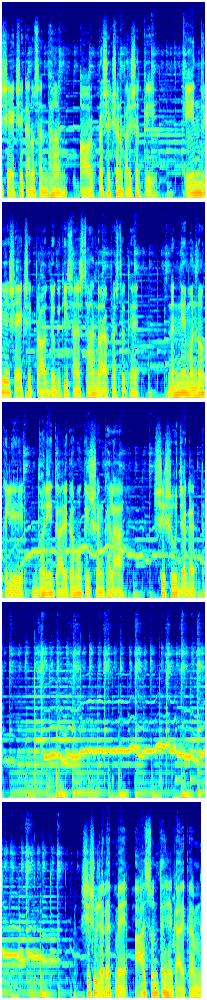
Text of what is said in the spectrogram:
शैक्षिक अनुसंधान और प्रशिक्षण परिषद के केंद्रीय शैक्षिक प्रौद्योगिकी संस्थान द्वारा प्रस्तुत है। नन्हे मुन्नों के लिए ध्वनि कार्यक्रमों की श्रृंखला शिशु जगत। शिशु जगत में आज सुनते हैं कार्यक्रम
